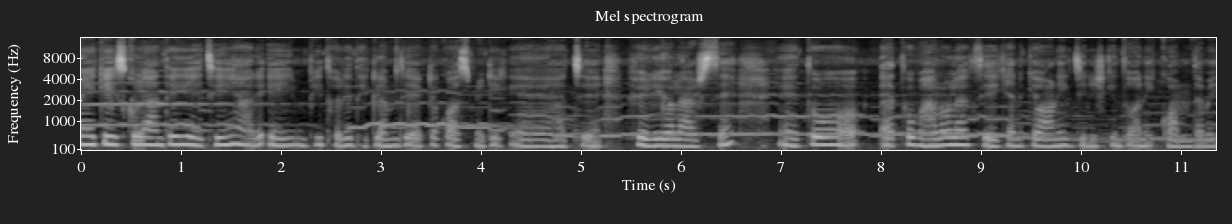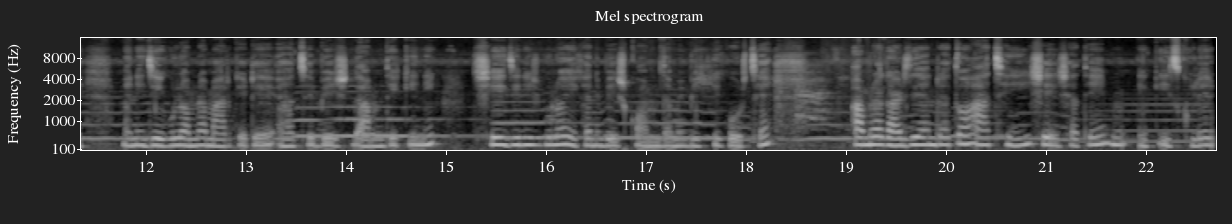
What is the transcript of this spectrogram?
মেয়েকে স্কুলে আনতে গিয়েছি আর এই ভিতরে দেখলাম যে একটা কসমেটিক হচ্ছে ফেরিওয়ালা আসছে। তো এত ভালো লাগছে এখানকে, অনেক জিনিস কিন্তু অনেক কম দামে। মানে যেগুলো আমরা মার্কেটে হচ্ছে বেশ দাম দিয়ে কিনি, সেই জিনিসগুলো এখানে বেশ কম দামে বিক্রি করছে। আমরা গার্জিয়ানরা তো আছেই, সেই সাথে স্কুলের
